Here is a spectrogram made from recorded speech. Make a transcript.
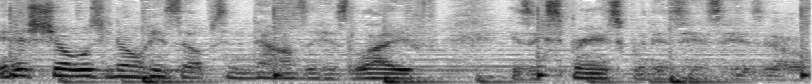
and it shows you know his ups and downs of his life, his experience with his his his uh,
